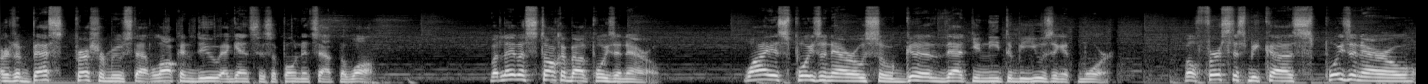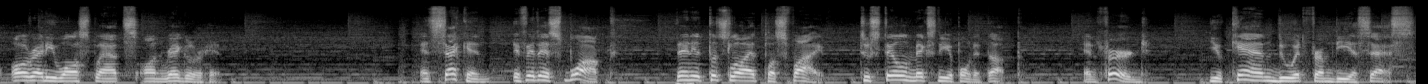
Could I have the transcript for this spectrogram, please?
are the best pressure moves that Law can do against his opponents at the wall. But let us talk about Poison Arrow. Why is Poison Arrow so good that you need to be using it more? Well, first is because Poison Arrow already wall splats on regular hit. And second, if it is blocked, then it puts Law at plus 5 to still mix the opponent up. And third, you can do it from DSS,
